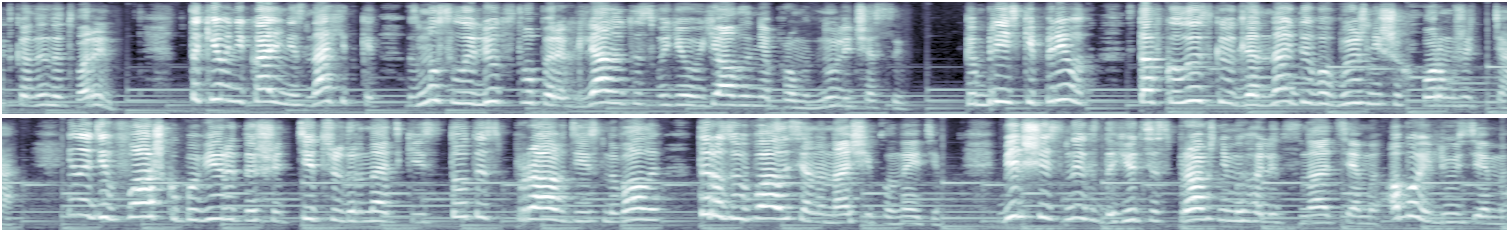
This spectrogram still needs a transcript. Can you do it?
тканини тварин. Такі унікальні знахідки змусили людство переглянути своє уявлення про минулі часи. Кембрійський період став колискою для найдивовижніших форм життя. Іноді важко повірити, що ті чудернацькі істоти справді існували та розвивалися на нашій планеті. Більшість з них здаються справжніми галюцинаціями або ілюзіями,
